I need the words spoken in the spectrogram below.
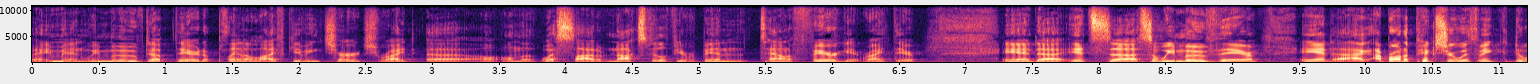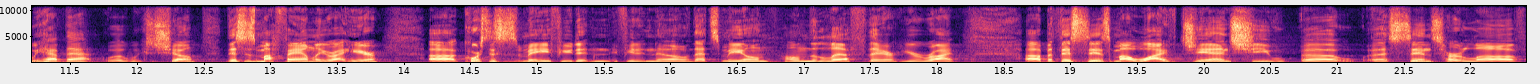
Amen. We moved up there to plant a life giving church right uh, on the west side of Knoxville, if you've ever been in the town of Farragut, right there. And uh, it's uh, so we moved there, and I, I, brought a picture with me. Do we have that? We can show. This is my family right here. Uh, of course, this is me. If you didn't, if you didn't know, that's me on on the left there. You're right. Uh, but this is my wife Jen. She uh, uh, sends her love.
